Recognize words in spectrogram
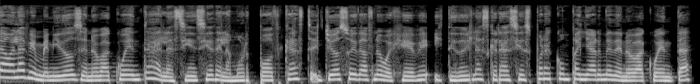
Hola, hola, bienvenidos de nueva cuenta a la Ciencia del Amor podcast. Yo soy Dafne Wegebe y te doy las gracias por acompañarme de nueva cuenta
